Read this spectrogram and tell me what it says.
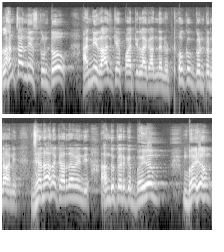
లంచం తీసుకుంటూ అన్ని రాజకీయ పార్టీలాగా అందరిని టోకుకుంటున్నామని జనాలకు అర్థమైంది. అందుకొరకు భయం భయం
